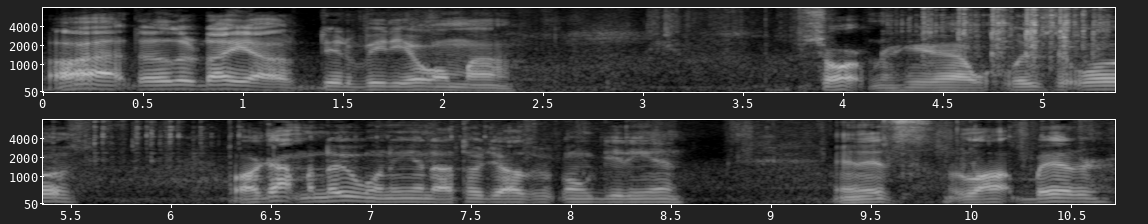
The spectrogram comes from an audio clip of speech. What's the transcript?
All right, the other day I did a video on my sharpener here, how loose it was. Well, I got my new one in. I told you I was gonna get in, and it's a lot better.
